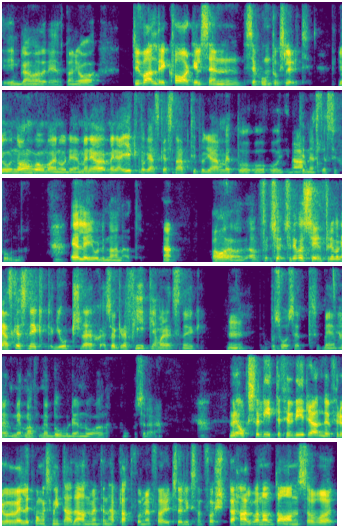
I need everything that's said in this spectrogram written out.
inblandad i det. Utan jag... Du var aldrig kvar tills en session tog slut? Jo, någon gång var jag nog det. Men jag, men jag gick nog ganska snabbt till programmet och, och, och ja. till nästa session. Då. Eller gjorde något annat. Ja. Ja, ja. Så, så, det var synd, för det var ganska snyggt gjort sådär. Alltså grafiken var rätt snygg. Mm. På så sätt. Med, med, med, med borden och, och sådär. Men också lite förvirrande, för det var väldigt många som inte hade använt den här plattformen förut. Så liksom första halvan av dagen så var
